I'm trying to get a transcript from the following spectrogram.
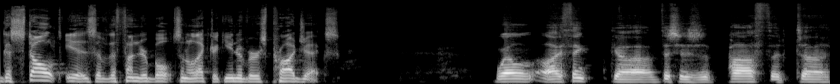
gestalt is of the Thunderbolts and Electric Universe projects? Well, I think uh, this is a path that uh,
